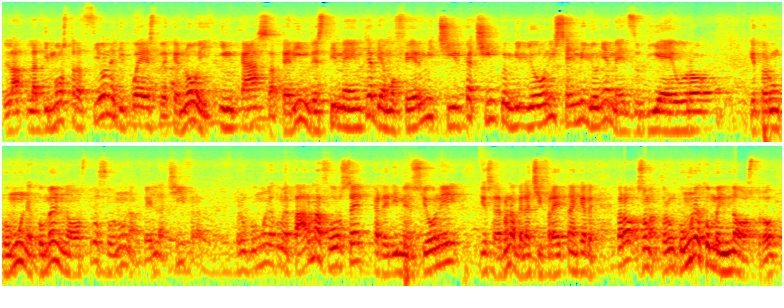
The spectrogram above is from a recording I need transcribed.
La, la dimostrazione di questo è che noi in cassa per investimenti abbiamo fermi circa 5 milioni, 6 milioni e mezzo di euro, che per un comune come il nostro sono una bella cifra. Per un comune come Parma forse per le dimensioni io sarebbe una bella cifretta anche per, però insomma per un comune come il nostro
